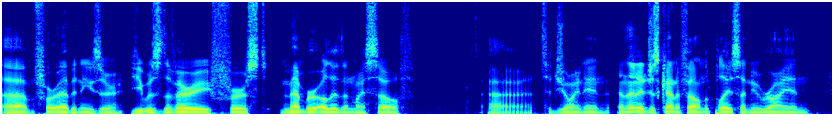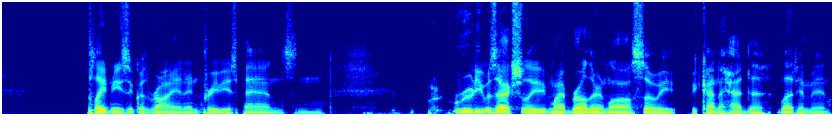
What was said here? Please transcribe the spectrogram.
um, for Ebinezer. He was the very first member, other than myself, uh, to join in. And then it just kind of fell into place. I knew Ryan, played music with Ryan in previous bands, and Rudy was actually my brother-in-law, so we, we kind of had to let him in.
